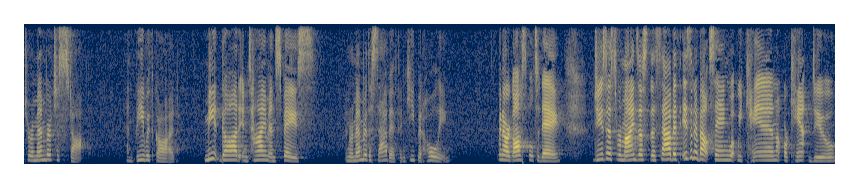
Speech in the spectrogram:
to remember to stop and be with God. Meet God in time and space and remember the Sabbath and keep it holy. In our gospel today, Jesus reminds us the Sabbath isn't about saying what we can or can't do.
